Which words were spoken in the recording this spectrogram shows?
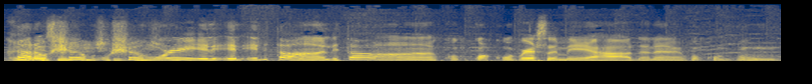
Cara, o, Cham, o Chamor, ele, ele, ele, tá, ele tá com, a conversa meio errada, né? Vamos, vamos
